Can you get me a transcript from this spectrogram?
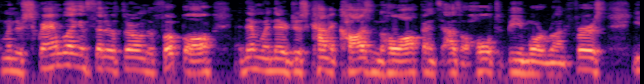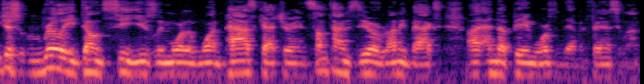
when they're scrambling instead of throwing the football, and then when they're just kind of causing the whole offense as a whole to be more run first, you just really don't see usually more than one pass catcher, and sometimes zero running backs uh, end up being worth them in fantasy land.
